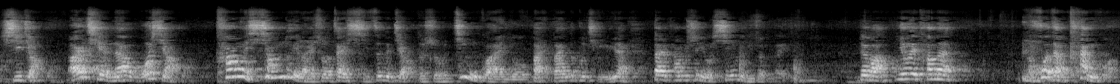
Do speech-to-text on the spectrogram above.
洗脚？而且呢，我想。他们相对来说，在洗这个脚的时候，尽管有百般的不情愿，但是他们是有心理准备的，对吧？因为他们或者看过，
